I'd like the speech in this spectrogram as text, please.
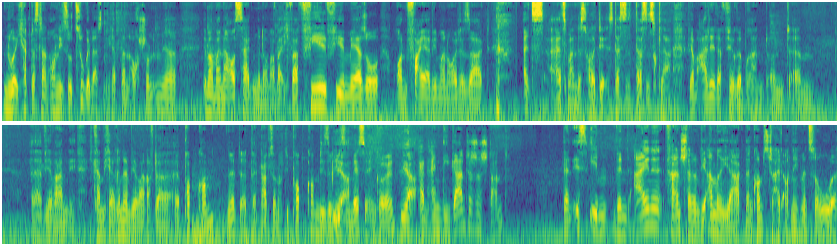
Nur ich habe das dann auch nicht so zugelassen. Ich habe dann auch schon mir immer meine Auszeiten genommen. Aber ich war viel, viel mehr so on fire, wie man heute sagt, als, als man das heute ist. Das ist, das ist klar. Wir haben alle dafür gebrannt. Und ähm, äh, wir waren, ich kann mich erinnern, wir waren auf der äh, Popcom. Ne? Da, da gab es ja noch die Popcom, diese Ja. Riesenmesse in Köln. Ja. An einen gigantischen Stand. Dann ist eben, wenn eine Veranstaltung die andere jagt, dann kommst du halt auch nicht mehr zur Ruhe.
